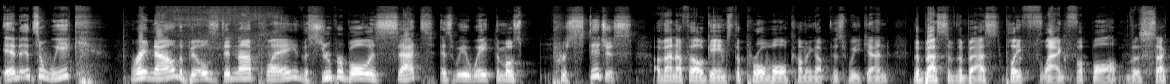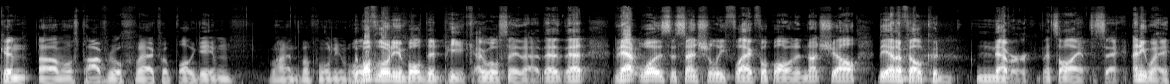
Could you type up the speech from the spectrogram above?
It, it's a week right now. The Bills did not play. The Super Bowl is set as we await the most prestigious of NFL games, the Pro Bowl coming up this weekend. The best of the best play flag football. the second uh, most popular flag football game behind the Buffalonian Bowl. The Buffalonian Bowl did peak. I will say that. That that that was essentially flag football in a nutshell. The NFL could never. That's all I have to say. Anyway,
